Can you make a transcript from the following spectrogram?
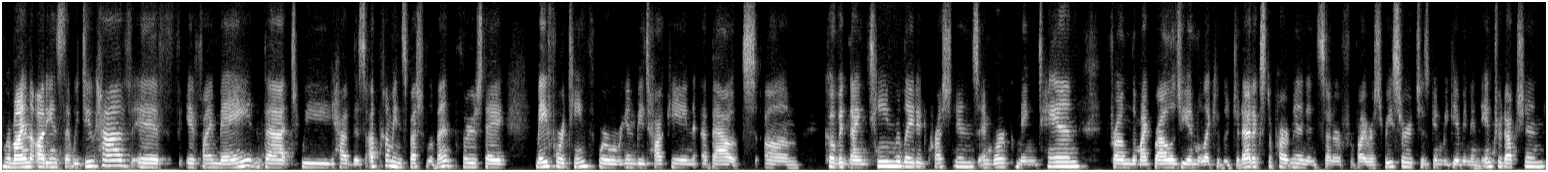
remind the audience that we do have, if, if I may, that we have this upcoming special event Thursday, May 14th, where we're going to be talking about um, COVID 19 related questions and work. Ming Tan from the Microbiology and Molecular Genetics Department and Center for Virus Research is going to be giving an introduction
